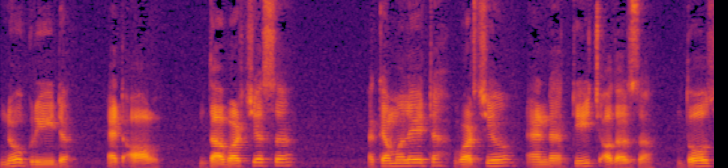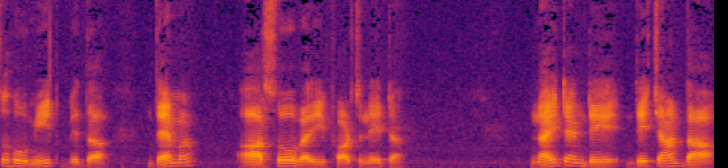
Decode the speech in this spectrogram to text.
no greed at all. The virtuous accumulate virtue and teach others. Those who meet with the, them are so very fortunate. Night and day they chant the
